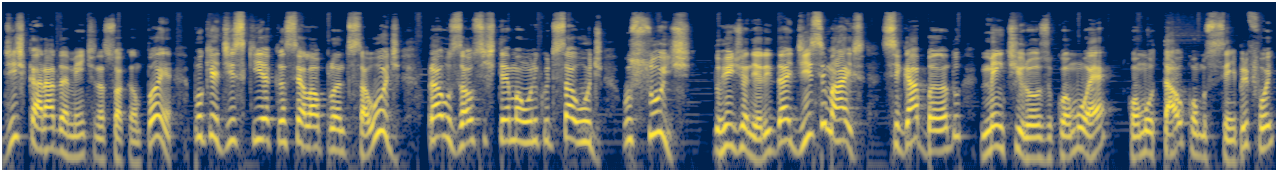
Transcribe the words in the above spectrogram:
descaradamente na sua campanha porque disse que ia cancelar o plano de saúde para usar o Sistema Único de Saúde, o SUS, do Rio de Janeiro. E daí disse mais, se gabando, mentiroso como é, como tal, como sempre foi,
